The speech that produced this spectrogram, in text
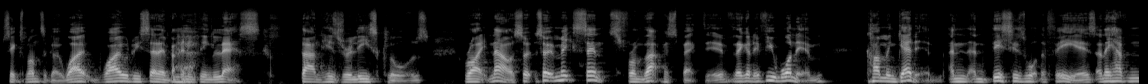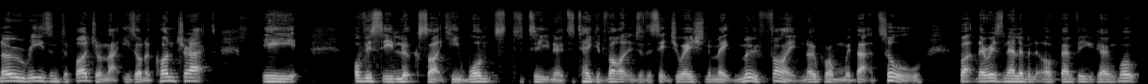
six months ago. Why, why would we sell him for yeah. anything less than his release clause right now? So, so it makes sense from that perspective. They're gonna, if you want him, come and get him. And and this is what the fee is. And they have no reason to budge on that. He's on a contract. He obviously looks like he wants to, to, you know to take advantage of the situation and make the move. Fine, no problem with that at all. But there is an element of Benfica going, well,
